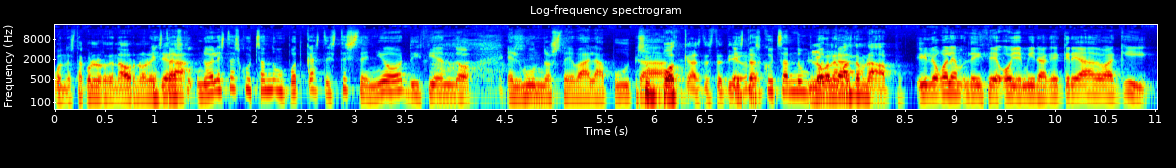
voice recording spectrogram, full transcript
cuando está con el ordenador, no le Está llega... escu- no, él está escuchando un podcast de este señor diciendo el mundo se va a la puta. Es un podcast de este tío, Está ¿no? escuchando un Y luego le manda una app. Y luego le, le dice, oye, mira, que he creado aquí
